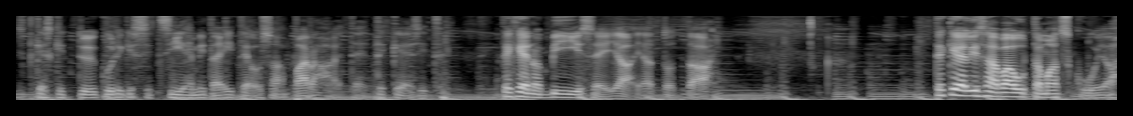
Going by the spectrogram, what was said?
sit keskittyy kuitenkin sit siihen, mitä itse osaa parhaiten, tekee sit tekee no biisejä ja, ja tota, tekee lisää vaan uutta matskua ja,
